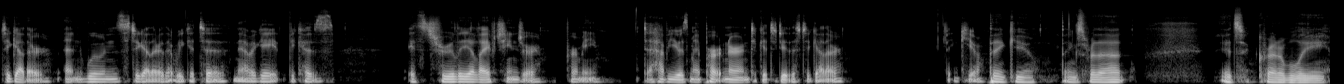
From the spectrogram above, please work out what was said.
together and wounds together that we get to navigate because it's truly a life changer for me to have you as my partner and to get to do this together. Thank you. Thank you. Thanks for that. It's incredibly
